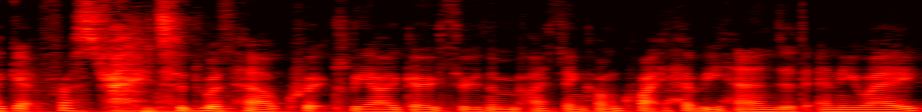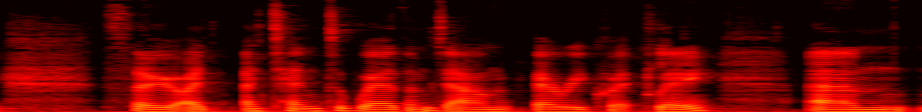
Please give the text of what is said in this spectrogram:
I get frustrated with how quickly I go through them. I think I'm quite heavy handed anyway, so I, I tend to wear them down very quickly. Um,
